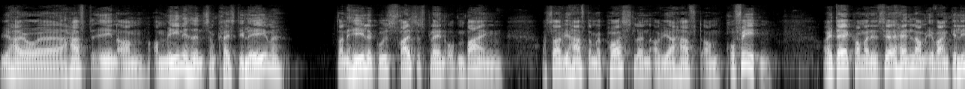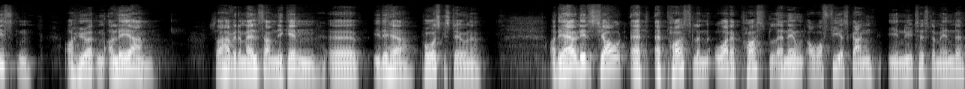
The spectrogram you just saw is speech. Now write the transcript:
Vi har jo øh, haft en om, om menigheden som Kristi lægeme, sådan hele Guds frelsesplan, åbenbaringen. Og så har vi haft om apostlen, og vi har haft om profeten. Og i dag kommer det til at handle om evangelisten og hyrden og læreren. Så har vi dem alle sammen igennem øh, i det her påskestævne. Og det er jo lidt sjovt, at apostlen, ordet apostel er nævnt over 80 gange i Ny Testamente.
